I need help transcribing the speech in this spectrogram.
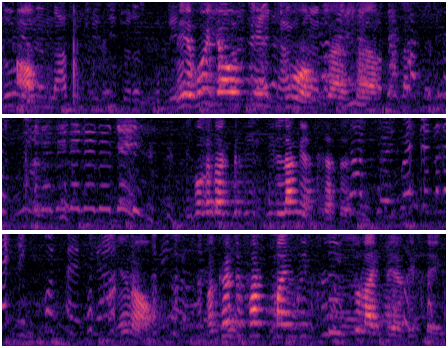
so gerne im Naht- und Visitor das Problem. Nee, ruhig auf den Turm, Sascha. Ich wollte sagen, die, die lange Treppe. Danke, ich möchte den richtigen Prozess, ja? Genau. Man könnte fast meinen, sie fliegt, so leicht wie er sie trägt.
